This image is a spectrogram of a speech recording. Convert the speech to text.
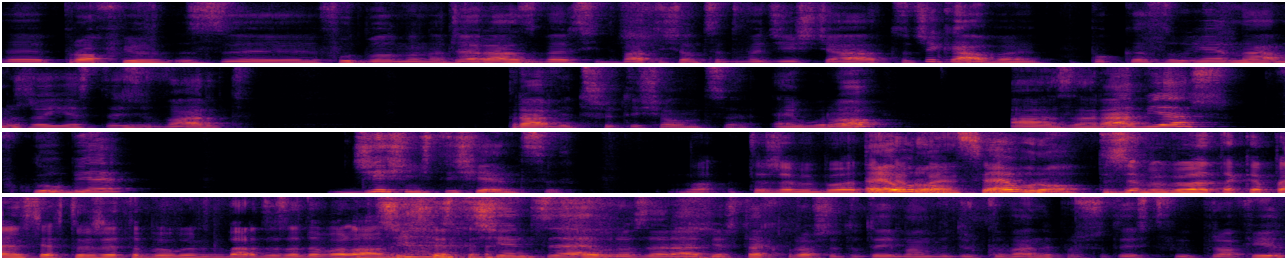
e, profil z e, Football Managera z wersji 2020. Co ciekawe, pokazuje nam, że jesteś wart prawie 3000 euro, a zarabiasz w klubie 10 tysięcy. No, to żeby była taka Euro, pensja... euro. To żeby była taka pensja w turze, to byłbym bardzo zadowolony. 10 tysięcy euro zarabiasz. Tak, proszę, tutaj mam wydrukowany. Proszę, to jest Twój profil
